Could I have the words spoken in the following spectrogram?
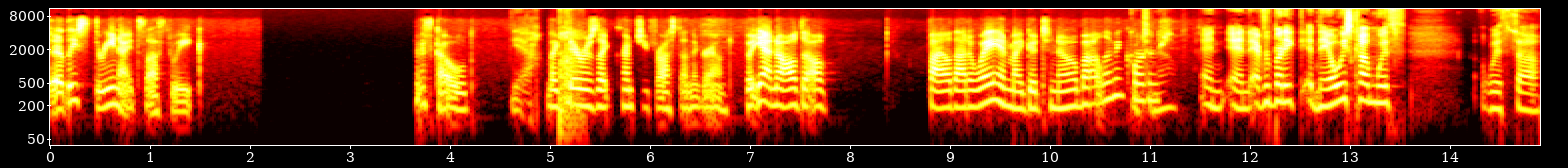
at least three nights last week. It's cold. Yeah. Like there was like crunchy frost on the ground. But yeah, no, I'll I'll file that away in my good to know about living quarters. And and everybody and they always come with with uh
